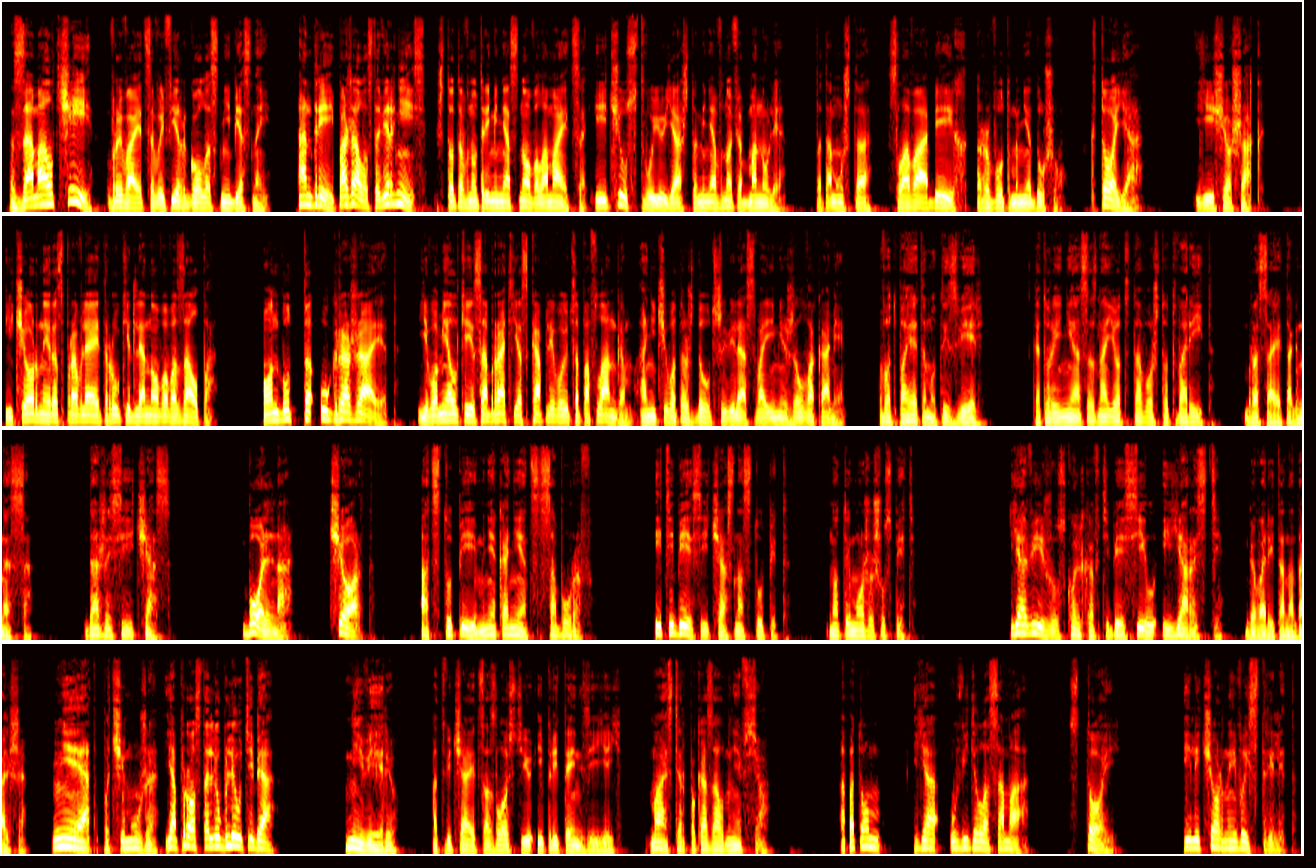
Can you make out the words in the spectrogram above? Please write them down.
«Замолчи!» — врывается в эфир голос небесной. «Андрей, пожалуйста, вернись!» Что-то внутри меня снова ломается, и чувствую я, что меня вновь обманули, потому что слова обеих рвут мне душу. «Кто я?» Еще шаг. И черный расправляет руки для нового залпа. Он будто угрожает. Его мелкие собратья скапливаются по флангам, они чего-то ждут, шевеля своими желваками. Вот поэтому ты зверь, который не осознает того, что творит бросает Агнесса. «Даже сейчас». «Больно! Черт! Отступи, мне конец, Сабуров. И тебе сейчас наступит, но ты можешь успеть». «Я вижу, сколько в тебе сил и ярости», — говорит она дальше. «Нет, почему же? Я просто люблю тебя!» «Не верю», — отвечает со злостью и претензией. «Мастер показал мне все. А потом я увидела сама. Стой! Или черный выстрелит».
